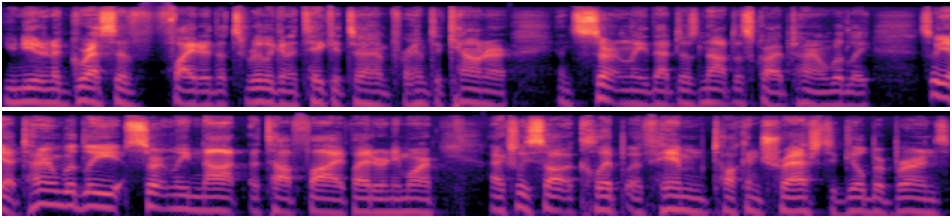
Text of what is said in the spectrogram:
you need an aggressive fighter that's really going to take it to him for him to counter. And certainly that does not describe Tyron Woodley. So yeah, Tyron Woodley, certainly not a top five fighter anymore. I actually saw a clip of him talking trash to Gilbert Burns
